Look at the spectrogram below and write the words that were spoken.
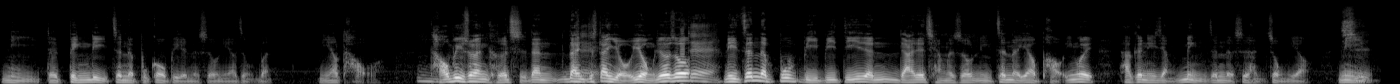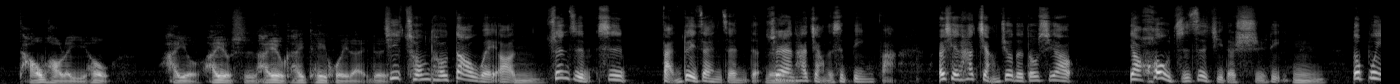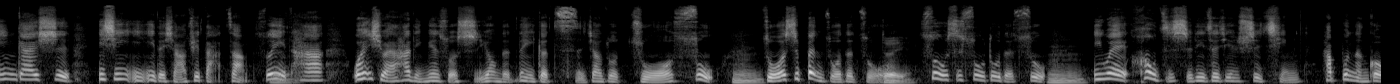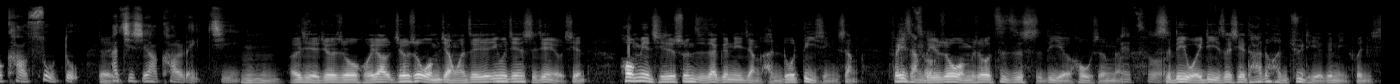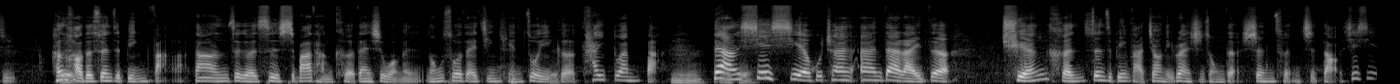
你的兵力真的不够别人的时候，你要怎么办？你要逃啊！逃避虽然可耻，但但但有用。就是说，你真的不比比敌人来得强的时候，你真的要跑，因为他跟你讲，命真的是很重要。你逃跑了以后。还有还有时还有还可以回来，对。其实从头到尾啊，嗯、孙子是反对战争的。对虽然他讲的是兵法，而且他讲究的都是要要厚植自己的实力。嗯。都不应该是一心一意的想要去打仗，所以他我很喜欢他里面所使用的那个词叫做“拙速”。嗯，拙是笨拙的拙，对，速是速度的速。嗯，因为厚植实力这件事情，它不能够靠速度，对，它其实要靠累积。嗯嗯，而且就是说，回到就是说，我们讲完这些，因为今天时间有限，后面其实孙子在跟你讲很多地形上非常，比如说我们说置之死地而后生呢，没错，死地为地这些，他都很具体的跟你分析。很好的《孙子兵法》了，当然这个是十八堂课，但是我们浓缩在今天做一个开端吧。嗯，非常谢谢胡川安带来的《权衡孙子兵法》，教你乱世中的生存之道。谢谢。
